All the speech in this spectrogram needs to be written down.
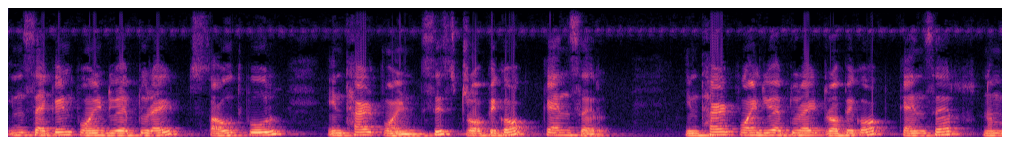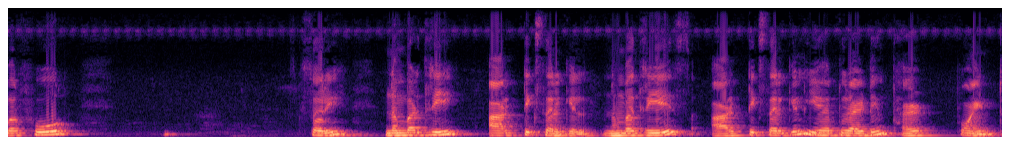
In second point you have to write south pole. In third point this is tropic of cancer. In third point you have to write tropic of cancer. Number 4 sorry number 3 arctic circle. Number 3 is arctic circle. You have to write in third point.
